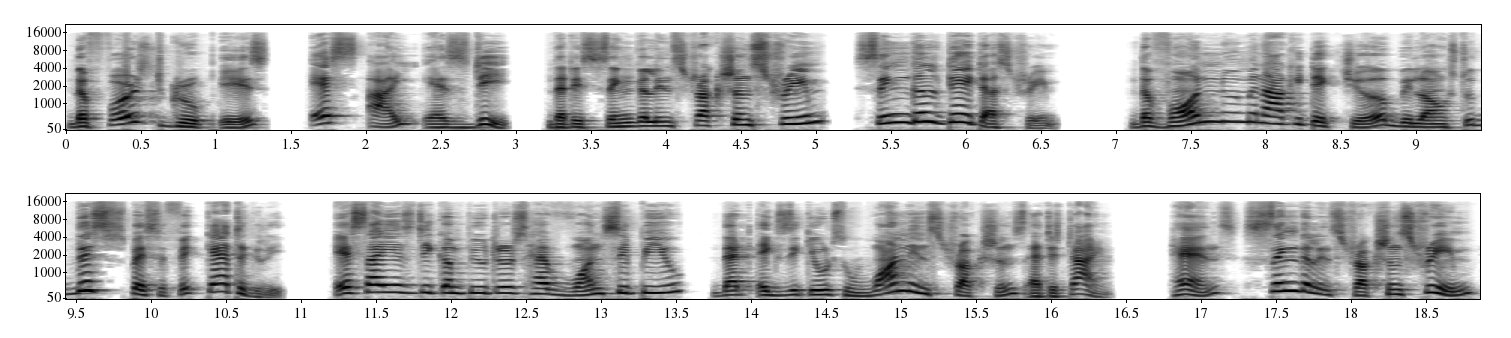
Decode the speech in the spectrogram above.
The first group is SISD, that is Single Instruction Stream, Single Data Stream. The von Neumann architecture belongs to this specific category. SISD computers have one CPU that executes one instructions at a time hence single instruction stream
